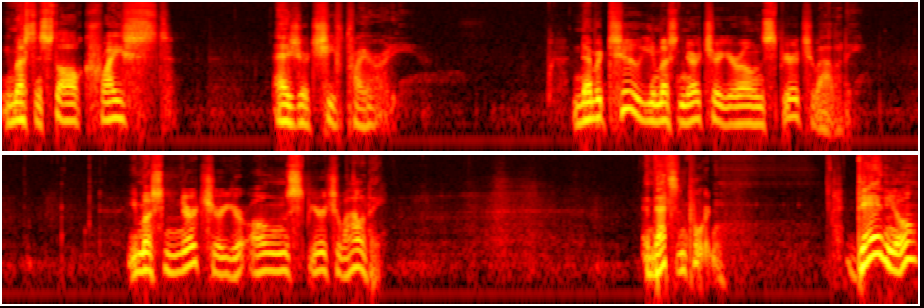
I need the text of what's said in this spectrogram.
you must install Christ as your chief priority. Number two, you must nurture your own spirituality. You must nurture your own spirituality. And that's important. Daniel,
